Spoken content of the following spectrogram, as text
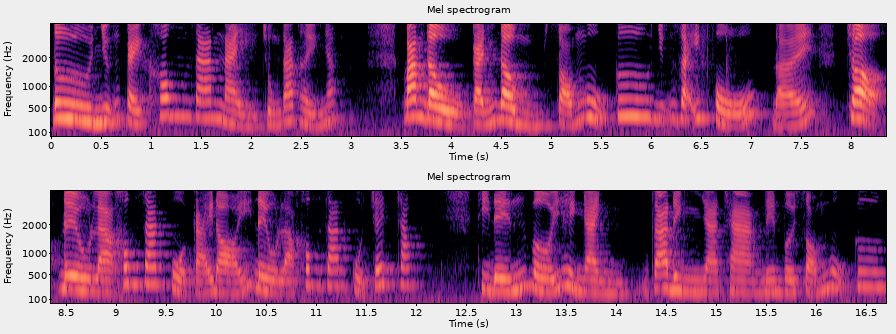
từ những cái không gian này chúng ta thấy nhá. Ban đầu cánh đồng, xóm ngụ cư, những dãy phố, đấy, chợ đều là không gian của cái đói, đều là không gian của chết chóc. Thì đến với hình ảnh gia đình nhà chàng đến với xóm ngụ cư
